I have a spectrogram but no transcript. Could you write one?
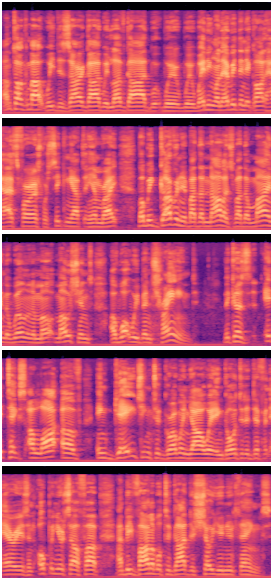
I'm talking about we desire God, we love God, we're, we're waiting on everything that God has for us, we're seeking after Him, right? But we govern it by the knowledge, by the mind, the will, and the emotions of what we've been trained because it takes a lot of engaging to grow in Yahweh and go into the different areas and open yourself up and be vulnerable to God to show you new things.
